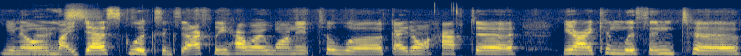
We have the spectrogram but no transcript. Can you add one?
You know, my desk looks exactly how I want it to look. I don't have to, you know, I can listen to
